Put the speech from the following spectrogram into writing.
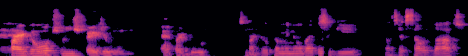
é, Pardot. a gente perde algum... É, Pardot. Pardot também não vai conseguir acessar os dados.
